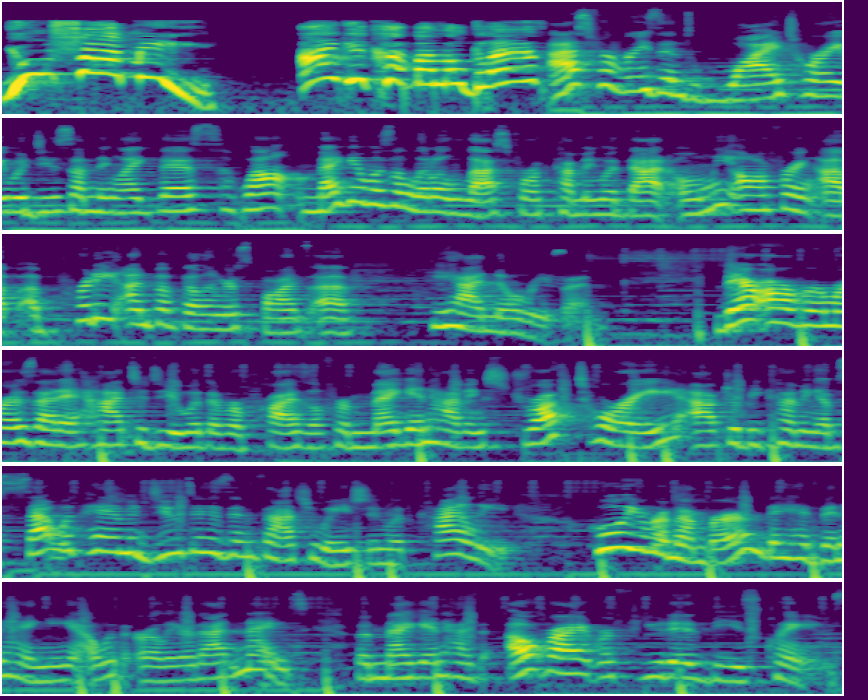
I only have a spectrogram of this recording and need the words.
You shot me. I ain't get cut by no glass. As for reasons why Tory would do something like this, well, Megan was a little less forthcoming with that, only offering up a pretty unfulfilling response of, he had no reason. There are rumors that it had to do with a reprisal for Megan having struck Tory after becoming upset with him due to his infatuation with Kylie, who you remember they had been hanging out with earlier that night. But Megan has outright refuted these claims.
